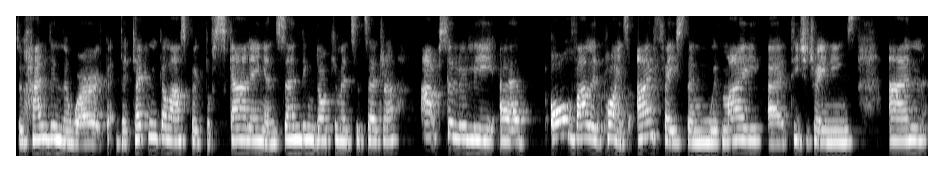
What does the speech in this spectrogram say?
to hand in the work the technical aspect of scanning and sending documents etc absolutely uh, all valid points. I face them with my uh, teacher trainings. And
